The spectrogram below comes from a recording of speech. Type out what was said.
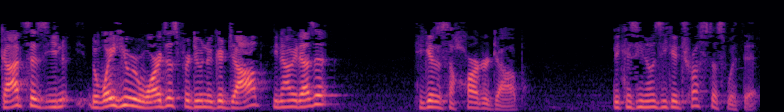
God says you know, the way He rewards us for doing a good job, you know how He does it? He gives us a harder job because He knows He can trust us with it.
